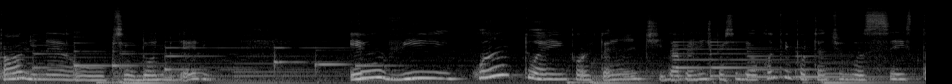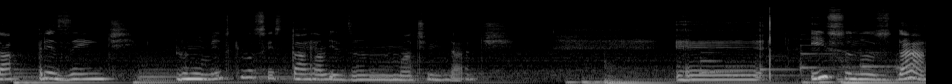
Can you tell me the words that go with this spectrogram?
Tolle, né, o pseudônimo dele, eu vi quanto é importante, dá pra gente perceber o quanto é importante você estar presente no momento que você está realizando uma atividade. É, isso nos dá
